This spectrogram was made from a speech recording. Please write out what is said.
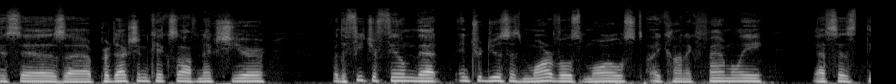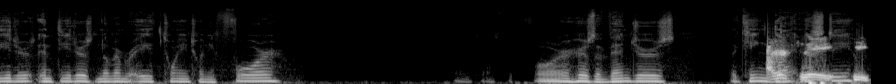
It says uh, production kicks off next year for the feature film that introduces Marvel's most iconic family. That says theaters in theaters November eighth, twenty twenty four. Fantastic Four. Here's Avengers, the King I heard today he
